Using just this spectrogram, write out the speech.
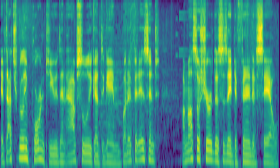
If that's really important to you, then absolutely get the game, but if it isn't, I'm not so sure this is a definitive sale.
